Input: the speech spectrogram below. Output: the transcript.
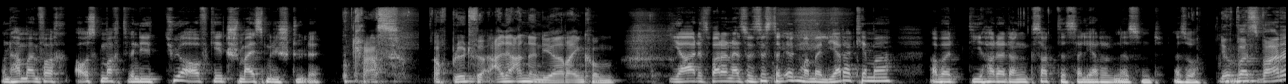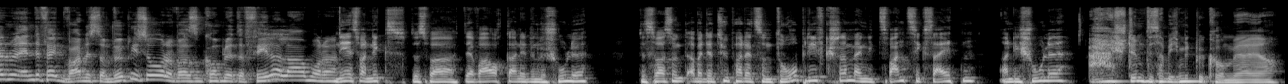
und haben einfach ausgemacht, wenn die Tür aufgeht, schmeißen wir die Stühle. Krass. Auch blöd für alle anderen, die da reinkommen. Ja, das war dann, also es ist dann irgendwann mal Lehrer gekommen, aber die hat er dann gesagt, dass er Lehrerin ist und also. Ja, was war denn im Endeffekt? War das dann wirklich so oder war es ein kompletter Fehlalarm oder? Nee, es war nix. Das war, der war auch gar nicht in der Schule. Das war so, ein, aber der Typ hat jetzt so einen Drohbrief geschrieben, irgendwie 20 Seiten an die Schule. Ah, stimmt, das habe ich mitbekommen, ja, ja.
